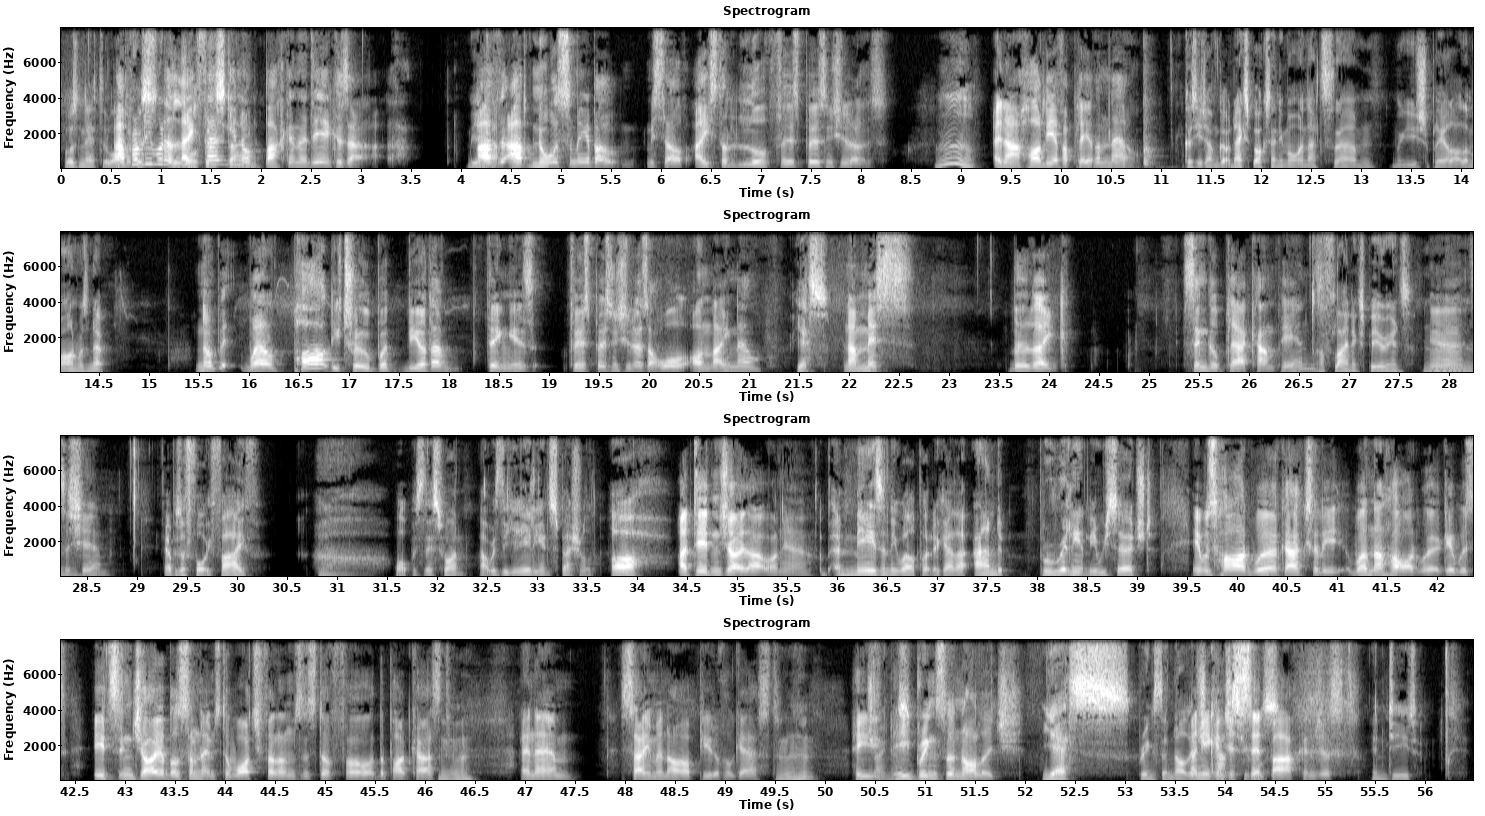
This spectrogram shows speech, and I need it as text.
wasn't it? I probably would have liked that, you know, back in the day, because I, Yeah, I've I've noticed something about myself. I used to love first person shooters, Mm. and I hardly ever play them now. because you haven't got an Xbox anymore, and that's um, we used to play a lot of them on, wasn't it? No, but well, partly true, but the other thing is first person shooters are all online now, Yes, and I miss the like single player campaigns. offline experience. Yeah, it's a Mm. shame. Episode forty-five. what was this one? That was the Alien special. Oh, I did enjoy that one. Yeah, amazingly well put together and brilliantly researched. it was hard work actually. Well, not hard work. It was. It's enjoyable sometimes to watch films and stuff for the podcast. Mm-hmm. And um, Simon, our beautiful guest, Mm-hmm. he us. he brings the knowledge, Yes, brings the knowledge. and you can just sit capsules. back and just Indeed.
